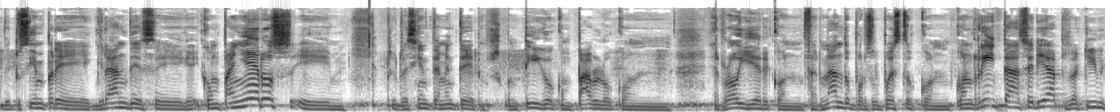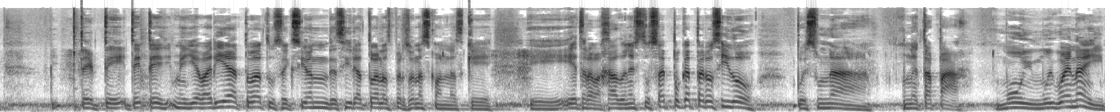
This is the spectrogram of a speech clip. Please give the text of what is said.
de pues, siempre grandes eh, compañeros eh, recientemente pues, contigo con Pablo con Roger con Fernando por supuesto con con Rita. Sería pues aquí te, te, te, me llevaría a toda tu sección decir a todas las personas con las que eh, he trabajado en esta época, pero ha sido pues una, una etapa muy, muy buena y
